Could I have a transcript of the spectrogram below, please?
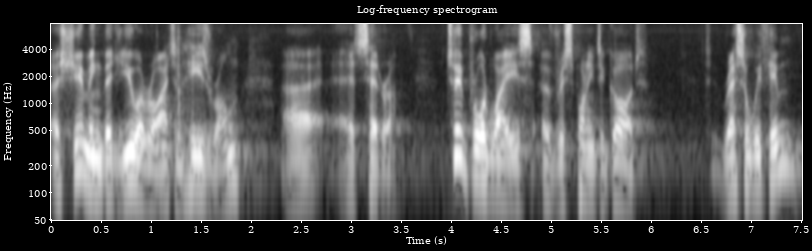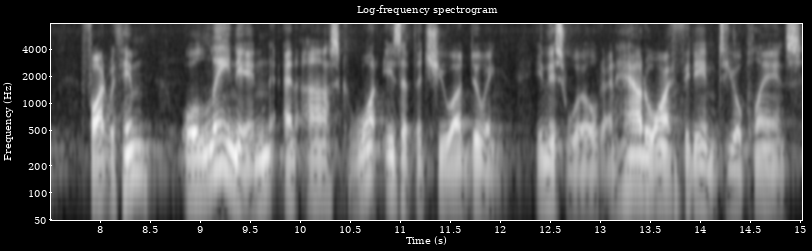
assuming that you are right and he's wrong, uh, etc. Two broad ways of responding to God wrestle with him, fight with him, or lean in and ask, What is it that you are doing in this world, and how do I fit into your plans?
